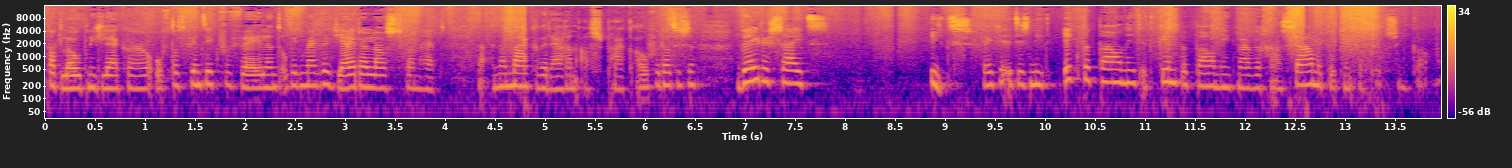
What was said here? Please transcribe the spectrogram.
dat loopt niet lekker. Of dat vind ik vervelend. Of ik merk dat jij daar last van hebt. Nou, en dan maken we daar een afspraak over. Dat is een wederzijds iets. Weet je, het is niet ik bepaal niet, het kind bepaalt niet. Maar we gaan samen tot een oplossing komen.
